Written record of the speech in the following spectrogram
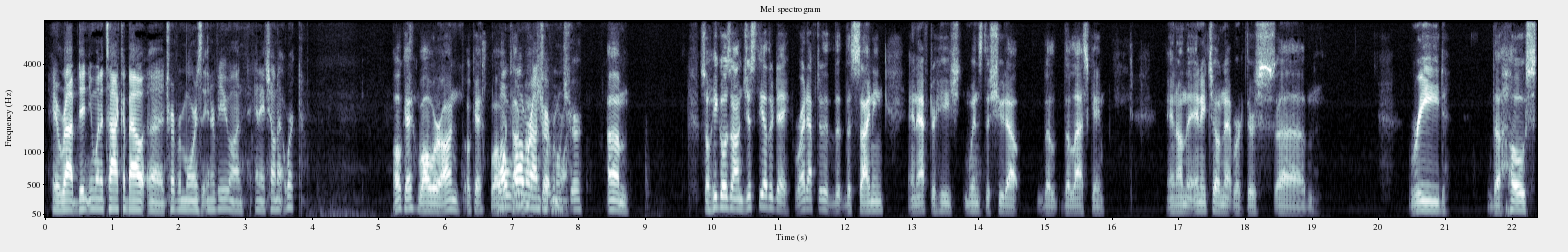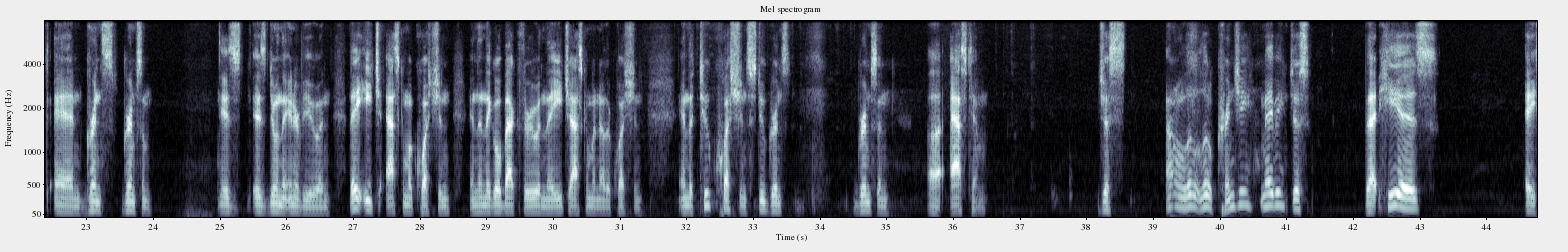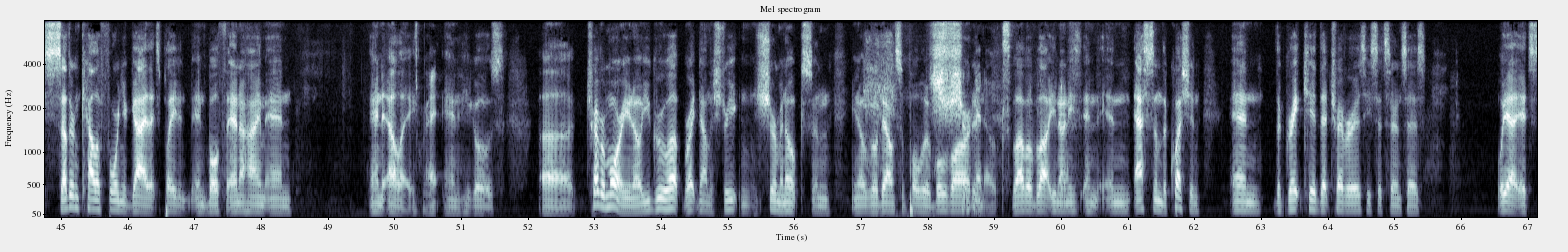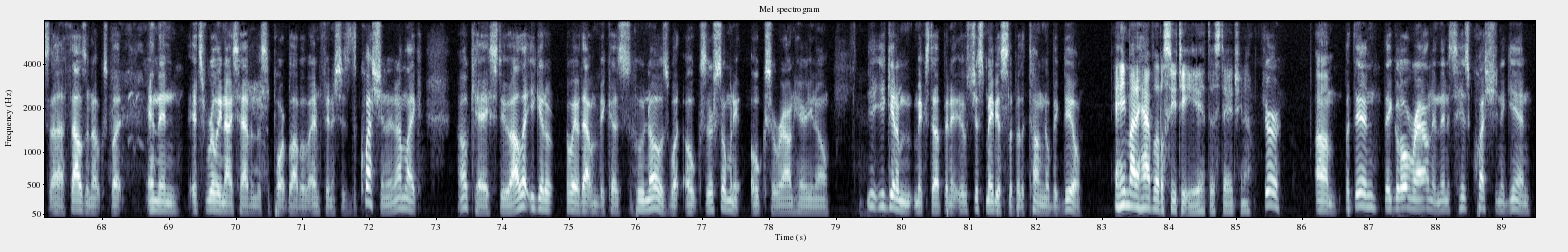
Hey Rob, didn't you want to talk about uh, Trevor Moore's interview on NHL Network? Okay, while we're on, okay, while, While- we're talking while we're about on Trevor Moore. sure. Um, so he goes on just the other day, right after the, the, the signing, and after he sh- wins the shootout, the the last game, and on the NHL Network, there's um, Reed, the host, and Grins- Grimson is is doing the interview, and they each ask him a question, and then they go back through and they each ask him another question, and the two questions Stu Grims, Grimson uh, asked him. Just, I don't know, a little, little cringy, maybe. Just that he is a Southern California guy that's played in, in both Anaheim and and L.A. Right. And he goes, uh, Trevor Moore, you know, you grew up right down the street in Sherman Oaks, and you know, go down Sepulveda Boulevard Sherman and Oaks. blah blah blah. You know, and he's and and asks him the question, and the great kid that Trevor is, he sits there and says, "Well, yeah, it's uh, Thousand Oaks, but." And then it's really nice having the support, blah blah blah, and finishes the question. And I'm like, okay, Stu, I'll let you get away with that one because who knows what oaks? There's so many oaks around here, you know. You, you get them mixed up, and it, it was just maybe a slip of the tongue, no big deal. And he might have a little CTE at this stage, you know. Sure. Um, but then they go around, and then it's his question again,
